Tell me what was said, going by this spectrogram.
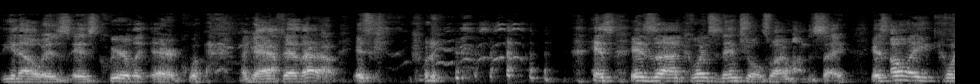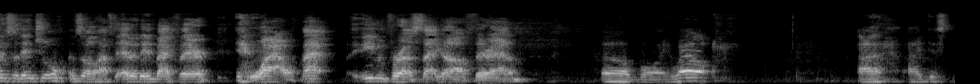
you know, is is queerly. Er, qu- okay, I have to add that out. It's is is uh, coincidental? Is what I wanted to say. Is only coincidental, is I'll have to edit in back there. Wow, that even for us that got off there, Adam. Oh boy. Well, I I just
